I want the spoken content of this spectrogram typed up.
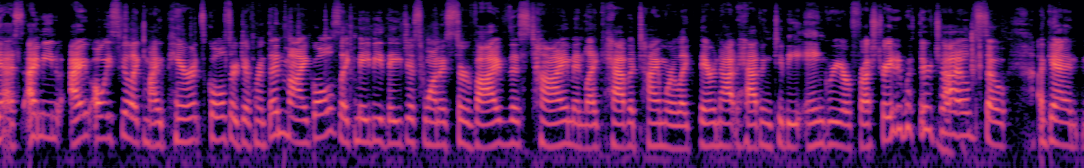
Yes, I mean, I always feel like my parents' goals are different than my goals. Like maybe they just want to survive this time and like have a time where like they're not having to be angry or frustrated with their child. So again,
